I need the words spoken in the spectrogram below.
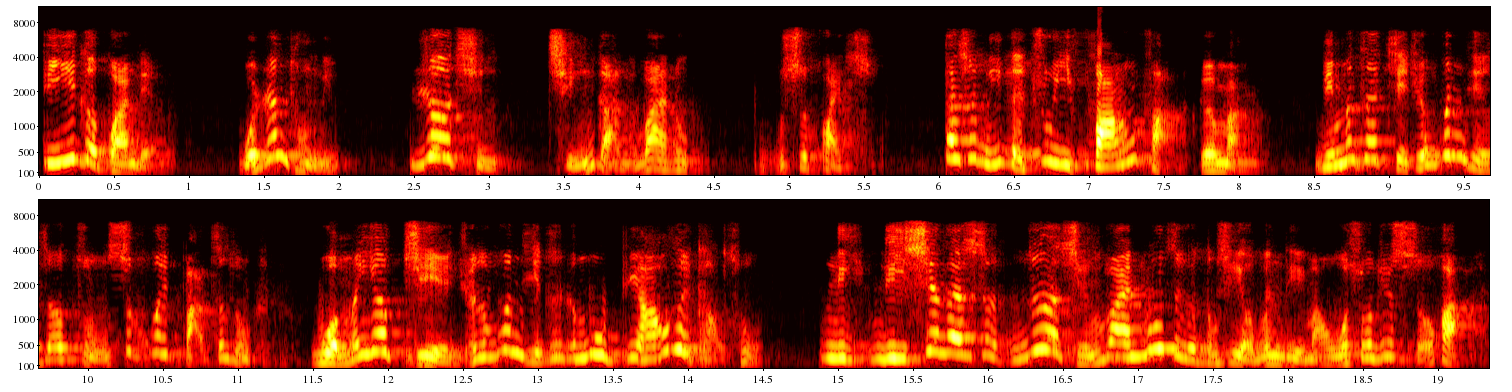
第一个观点，我认同你，热情情感的外露不是坏事。但是你得注意方法，哥们儿，你们在解决问题的时候，总是会把这种我们要解决的问题这个目标给搞错。你你现在是热情外露这个东西有问题吗？我说句实话，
